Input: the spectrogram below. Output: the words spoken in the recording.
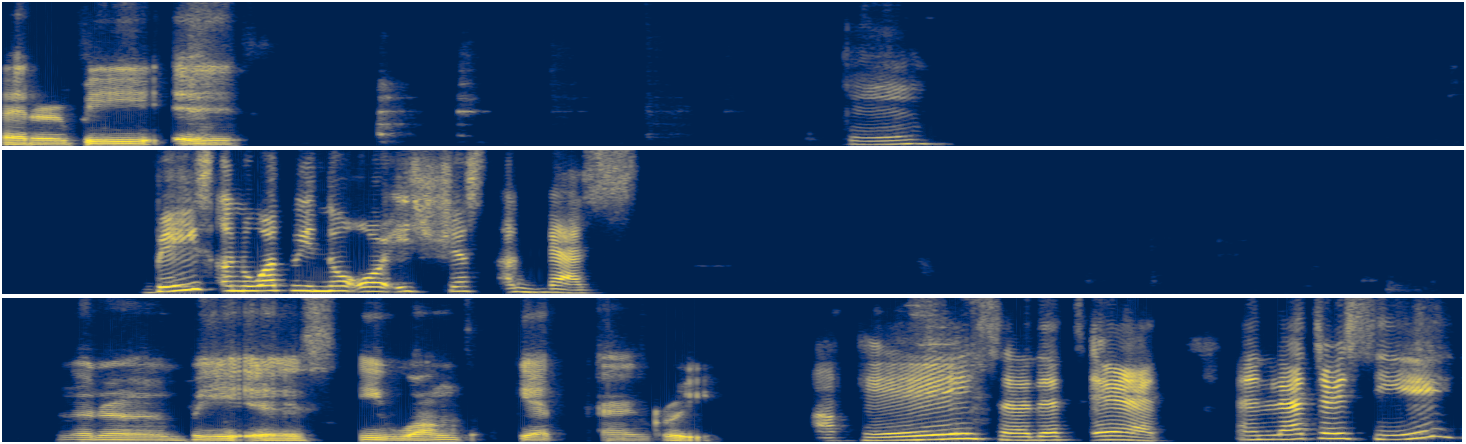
Letter B is Okay. Based on what we know or it's just a guess? letter B is he won't get angry. Okay, so that's it. And letter C?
